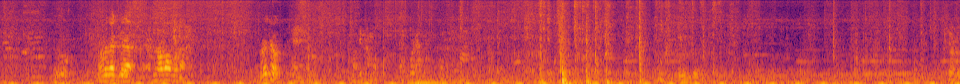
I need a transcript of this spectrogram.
মনে রাখবে নামাবো না। বুঝেছ চলো।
